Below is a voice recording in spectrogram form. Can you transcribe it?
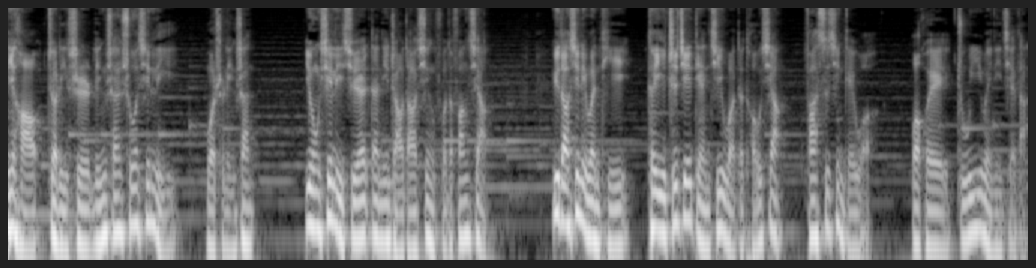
你好，这里是灵山说心理，我是灵山，用心理学带你找到幸福的方向。遇到心理问题，可以直接点击我的头像发私信给我，我会逐一为你解答。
